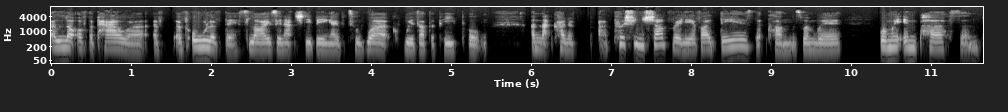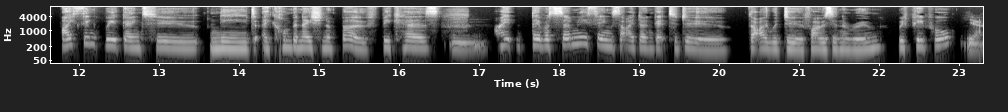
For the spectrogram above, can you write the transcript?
a lot of the power of, of all of this lies in actually being able to work with other people and that kind of push and shove really of ideas that comes when we're when we're in person? I think we're going to need a combination of both because mm. I there are so many things that I don't get to do that I would do if I was in a room with people. Yeah.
